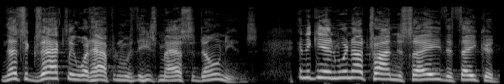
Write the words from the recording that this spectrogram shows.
And that's exactly what happened with these Macedonians. And again, we're not trying to say that they could,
